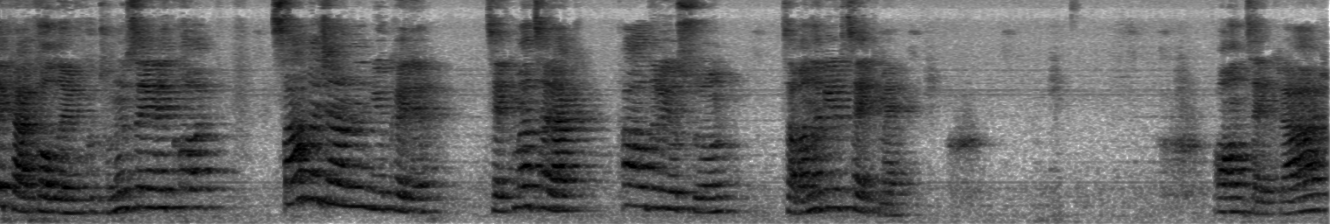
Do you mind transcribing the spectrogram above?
Tekrar kollarını kutunun üzerine koy. Sağ bacağını yukarı tekme atarak kaldırıyorsun. Tavana bir tekme. 10 tekrar.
